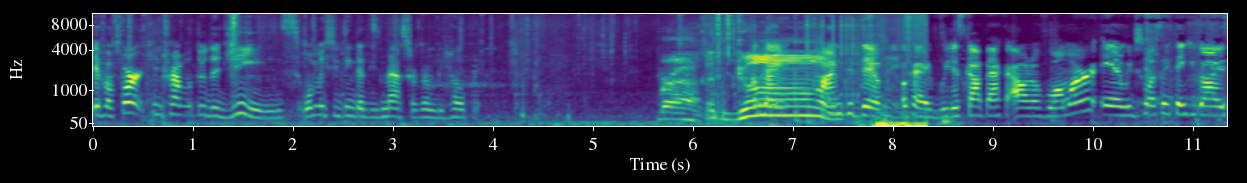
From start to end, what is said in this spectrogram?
If a fart can travel through the jeans, what makes you think that these masks are going to be helping? Let's go. Okay, time to dip. Okay, we just got back out of Walmart and we just want to say thank you guys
